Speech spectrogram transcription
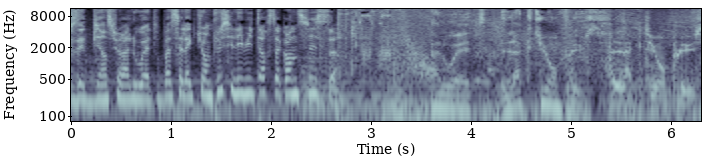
Vous êtes bien sur Alouette. On passe à l'actu en plus, il est 8h56. Alouette, l'actu en plus. L'actu en plus.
